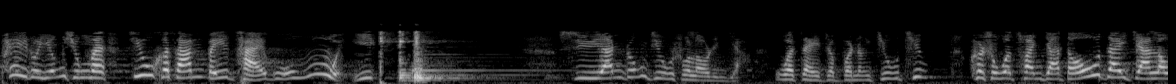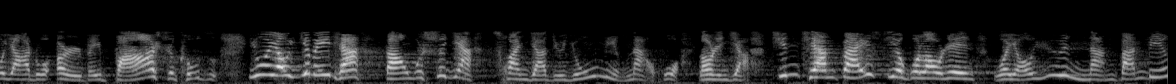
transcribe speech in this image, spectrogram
陪着英雄们酒喝三杯，菜过五味。徐延忠就说：“老人家，我在这不能久停，可是我全家都在监牢压着二百八十口子，若要一百天耽误时间，全家就有命难活。老人家，今天拜谢过老人，我要云南搬兵。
